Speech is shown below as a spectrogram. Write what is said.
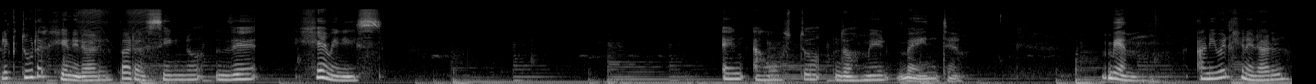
Lectura general para el signo de Géminis en agosto 2020. Bien, a nivel general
